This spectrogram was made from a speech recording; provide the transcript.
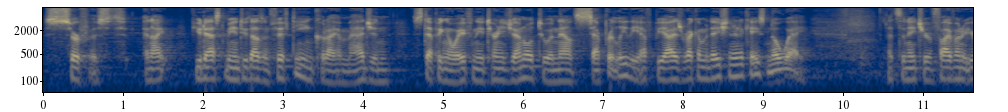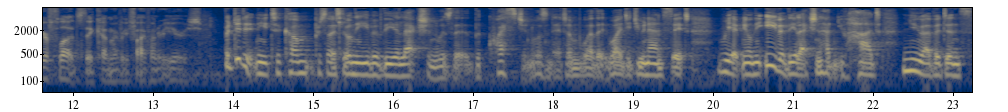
surfaced. And I, if you'd asked me in 2015, could I imagine stepping away from the Attorney General to announce separately the FBI's recommendation in a case? No way. That's the nature of 500 year floods. They come every 500 years. But did it need to come precisely on the eve of the election? Was the, the question, wasn't it? And whether why did you announce it reopening on the eve of the election? Hadn't you had new evidence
